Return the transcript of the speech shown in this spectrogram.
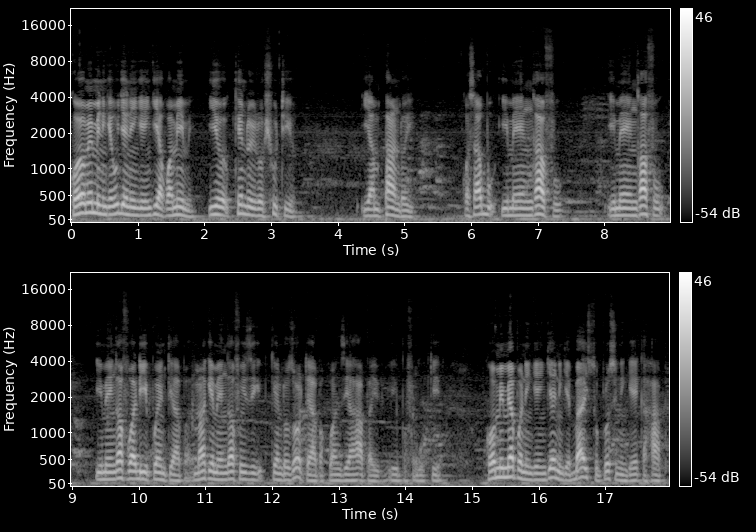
Kwa hiyo mimi ningekuja ningeingia kwa mimi hiyo candle shoot hiyo ya mpando hii, kwa sababu imeengafu imeengafu imeengafu hadi hii point hapa, maana imeengafu hizi kendo zote hapa kuanzia hapa hivi ilipofungukia. Kwa hiyo mimi hapo ningeingia ningebuy stop loss ningeweka hapa,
